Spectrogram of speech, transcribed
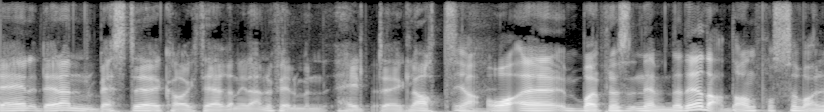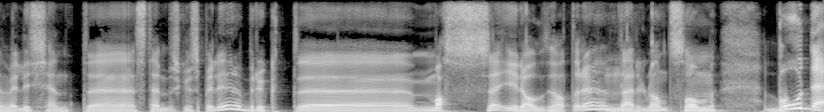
det, er, det er den beste karakteren i denne filmen. Helt uh, klart. Ja, og uh, bare for å nevne det, da. Dan Fosse var en veldig kjent uh, stemmeskuespiller. Brukt masse i Radioteatret, Mm. deriblant som Bodø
